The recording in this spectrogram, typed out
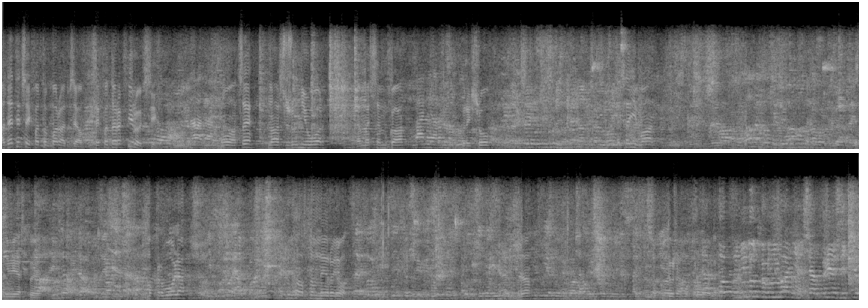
А де ти цей фотоапарат взяв? Ти фотографіруєш всіх? О, а це наш жуніор МСМК. Прийшов. Це Іван. З невесткою. Мокроволя. Це основний район. Да. Тоже мокроволя. Хлопцы, минутку внимания. Сейчас, прежде чем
